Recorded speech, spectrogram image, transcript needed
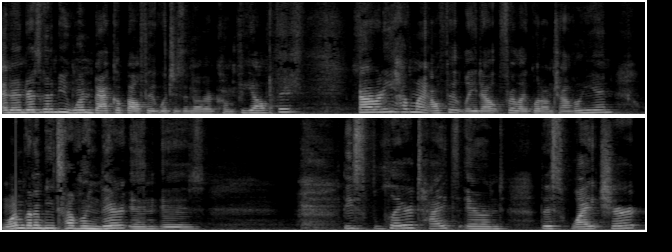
And then there's gonna be one backup outfit, which is another comfy outfit. I already have my outfit laid out for like what I'm traveling in. What I'm gonna be traveling there in is these flare tights and this white shirt.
